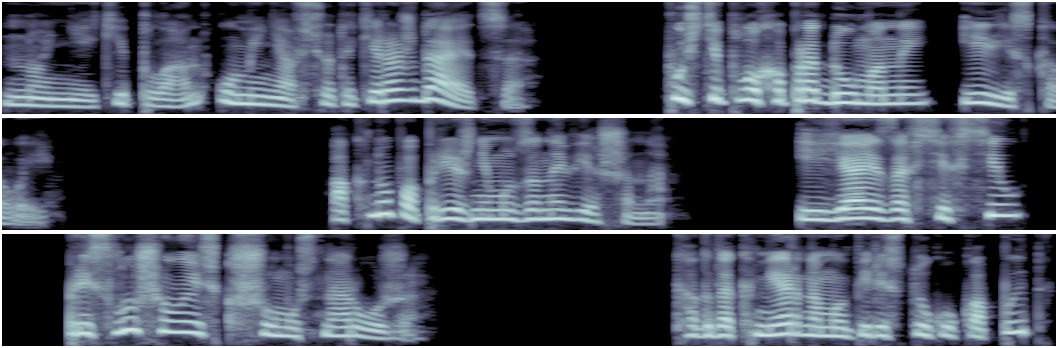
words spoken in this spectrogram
Но некий план у меня все-таки рождается, пусть и плохо продуманный и рисковый. Окно по-прежнему занавешено, и я изо всех сил прислушиваюсь к шуму снаружи. Когда к мерному перестуку копыт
